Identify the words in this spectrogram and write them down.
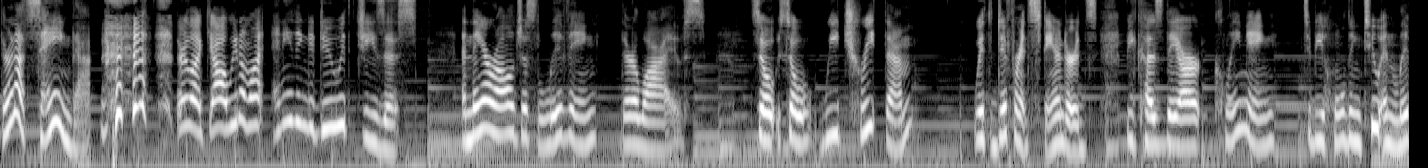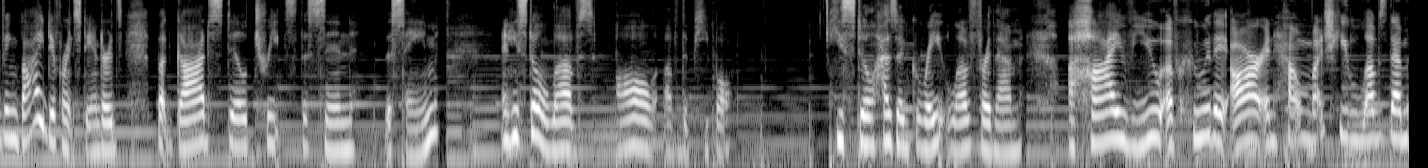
they're not saying that. they're like, "Y'all, we don't want anything to do with Jesus." And they are all just living their lives. So so we treat them with different standards because they are claiming to be holding to and living by different standards, but God still treats the sin the same and he still loves all of the people. He still has a great love for them, a high view of who they are and how much He loves them,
